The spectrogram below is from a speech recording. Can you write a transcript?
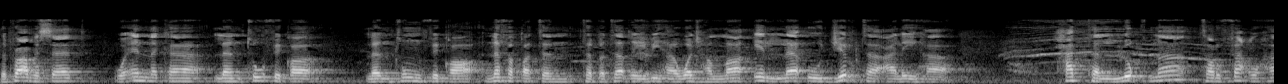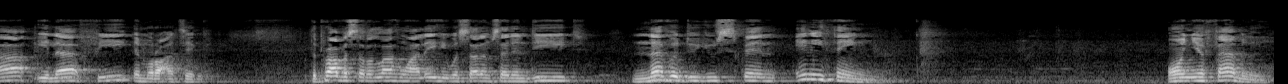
The Prophet said, وَإِنَّكَ لَن تُنفِقَ لن تنفق نفقة تبتغي بها وجه الله إلا أجرت عليها حتى اللقمة ترفعها إلى في امرأتك. The Prophet sallallahu alaihi wasallam said, indeed, never do you spend anything on your family,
